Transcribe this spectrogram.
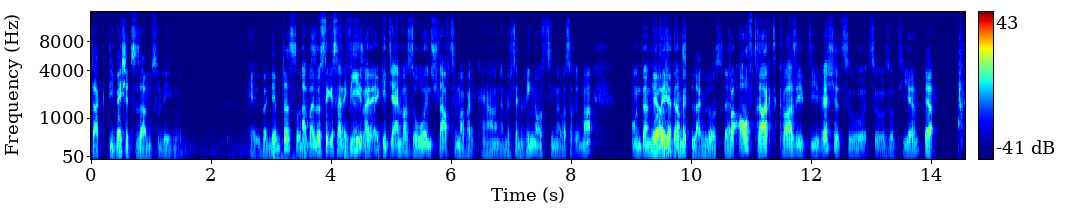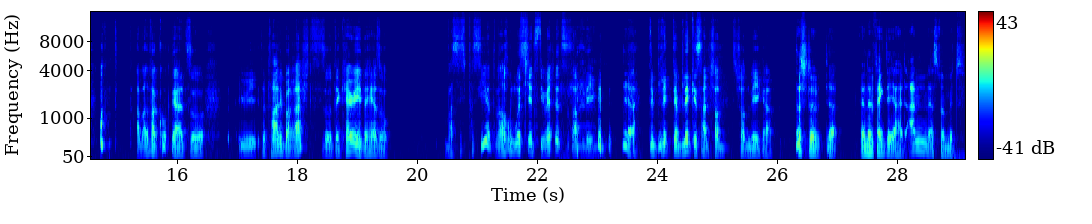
Duck, die Wäsche zusammenzulegen. Und er übernimmt das. aber lustig ist halt wie, halt weil er geht ja einfach so ins Schlafzimmer, weil, keine Ahnung, er möchte einen Ring ausziehen oder was auch immer. Und dann wird ja, er ja damit belanglos, ja. beauftragt, quasi die Wäsche zu, zu sortieren. Ja. Und am Anfang guckt er halt so irgendwie total überrascht, so der Carrie hinterher so, was ist passiert? Warum muss ich jetzt die Wäsche zusammenlegen? ja. Der Blick, der Blick ist halt schon, schon mega. Das stimmt, ja. Und dann fängt er ja halt an, erstmal mit,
